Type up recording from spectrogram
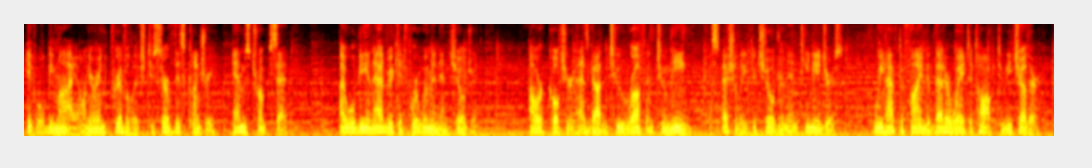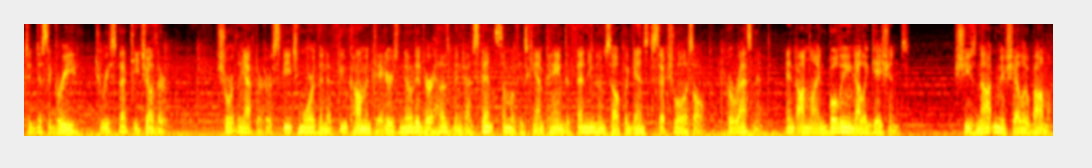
It will be my honor and privilege to serve this country, Ms. Trump said. I will be an advocate for women and children. Our culture has gotten too rough and too mean, especially to children and teenagers. We have to find a better way to talk to each other, to disagree, to respect each other. Shortly after her speech more than a few commentators noted her husband has spent some of his campaign defending himself against sexual assault, harassment, and online bullying allegations. She's not Michelle Obama.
